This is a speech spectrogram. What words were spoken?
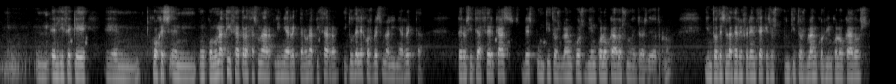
mm, él dice que coges con una tiza, trazas una línea recta en una pizarra y tú de lejos ves una línea recta, pero si te acercas ves puntitos blancos bien colocados uno detrás de otro. ¿no? Y entonces él hace referencia a que esos puntitos blancos bien colocados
